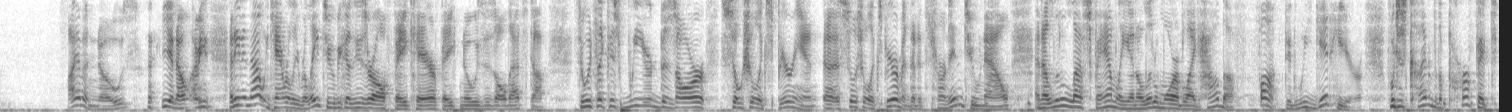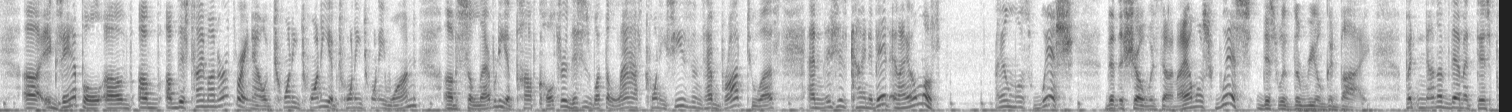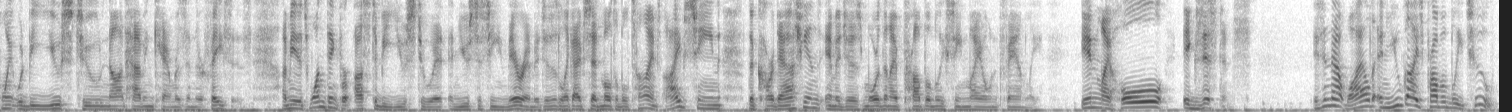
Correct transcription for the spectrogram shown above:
I have a nose, you know. I mean, and even that we can't really relate to because these are all fake hair, fake noses, all that stuff. So it's like this weird, bizarre social experience, uh, social experiment that it's turned into now, and a little less family and a little more of like, how the fuck did we get here? Which is kind of the perfect uh, example of, of of this time on Earth right now, of 2020, of 2021, of celebrity, of pop culture. This is what the last 20 seasons have brought to us, and this is kind of it. And I almost I almost wish that the show was done. I almost wish this was the real goodbye. But none of them at this point would be used to not having cameras in their faces. I mean, it's one thing for us to be used to it and used to seeing their images. Like I've said multiple times, I've seen the Kardashians' images more than I've probably seen my own family in my whole existence. Isn't that wild? And you guys probably too.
